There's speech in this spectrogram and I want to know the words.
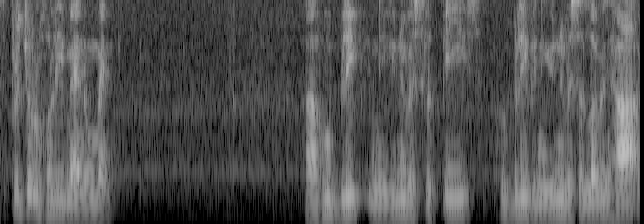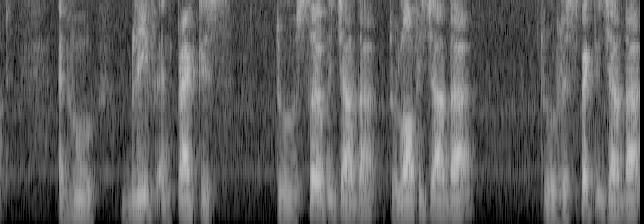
spiritual holy men and women uh, who believe in universal peace, who believe in universal loving heart, and who believe and practice to serve each other, to love each other, to respect each other,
